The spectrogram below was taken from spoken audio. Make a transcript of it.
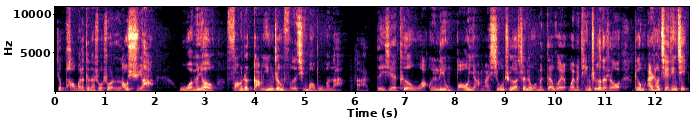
就跑过来跟他说：“说老许啊，我们要防着港英政府的情报部门呐。”啊，这些特务啊，会利用保养啊、修车，甚至我们在外外面停车的时候，给我们安上窃听器。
